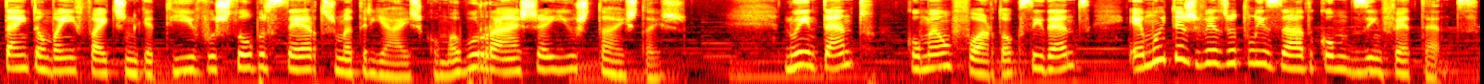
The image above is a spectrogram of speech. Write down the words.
Tem também efeitos negativos sobre certos materiais, como a borracha e os têxteis. No entanto, como é um forte oxidante, é muitas vezes utilizado como desinfetante.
